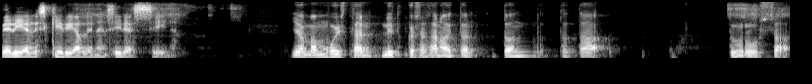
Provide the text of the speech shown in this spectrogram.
veljelliskirjallinen side siinä. Joo, mä muistan, nyt kun sä sanoit ton, ton tota, Turussa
